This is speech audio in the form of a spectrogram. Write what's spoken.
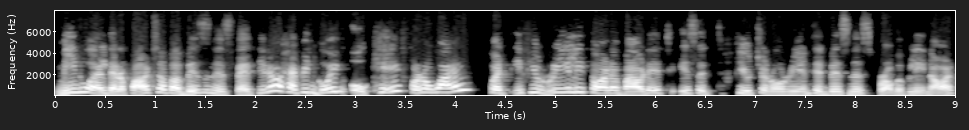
Meanwhile there are parts of our business that you know have been going okay for a while but if you really thought about it is it future oriented business? Probably not.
